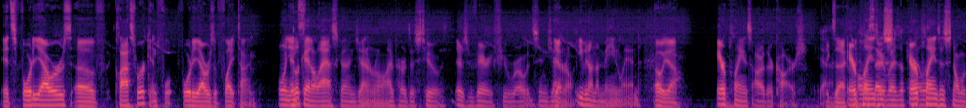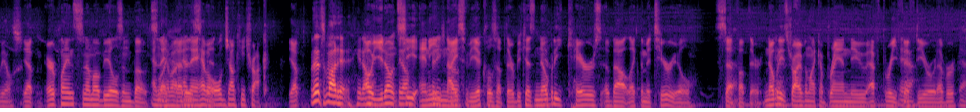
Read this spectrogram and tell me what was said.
It's forty hours of classwork and forty hours of flight time. When you And look at Alaska in general, I've heard this too. There's very few roads in general, even on the mainland. Oh yeah, Airplanes are their cars. yeah. exactly. Airplanes, and, everybody's a s- airplanes and snowmobiles. Yep, airplanes, snowmobiles, and boats. And Like, they have, a, and they have an old junky truck. Yep. That's about it. You know. Oh, you don't You see at any nice coast. vehicles up there because nobody cares about like the material stuff up there. Nobody's driving like a brand new F three fifty or whatever. Yeah.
